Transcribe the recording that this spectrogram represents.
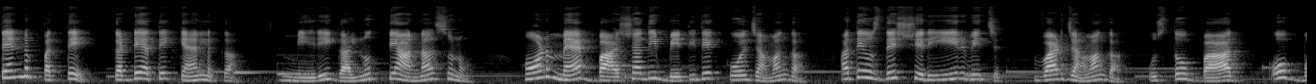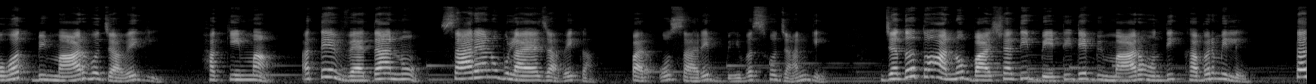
ਤਿੰਨ ਪੱਤੇ ਕੱਢੇ ਅਤੇ ਕਹਿਣ ਲੱਗਾ, ਮੇਰੀ ਗੱਲ ਨੂੰ ਧਿਆਨ ਨਾਲ ਸੁਣੋ। ਹੁਣ ਮੈਂ ਬਾਦਸ਼ਾਹ ਦੀ ਬੇਟੀ ਦੇ ਕੋਲ ਜਾਵਾਂਗਾ ਅਤੇ ਉਸ ਦੇ ਸਰੀਰ ਵਿੱਚ ਵੜ ਜਾਵਾਂਗਾ। ਉਸ ਤੋਂ ਬਾਅਦ ਉਹ ਬਹੁਤ ਬਿਮਾਰ ਹੋ ਜਾਵੇਗੀ। ਹਕੀਮਾਂ ਅਤੇ ਵੈਦਾਂ ਨੂੰ ਸਾਰਿਆਂ ਨੂੰ ਬੁਲਾਇਆ ਜਾਵੇਗਾ, ਪਰ ਉਹ ਸਾਰੇ ਬੇਵਸ ਹੋ ਜਾਣਗੇ। ਜਦੋਂ ਤੁਹਾਨੂੰ ਬਾਦਸ਼ਾਹ ਦੀ ਬੇਟੀ ਦੇ ਬਿਮਾਰ ਹੋਣ ਦੀ ਖਬਰ ਮਿਲੇ, ਤਾਂ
